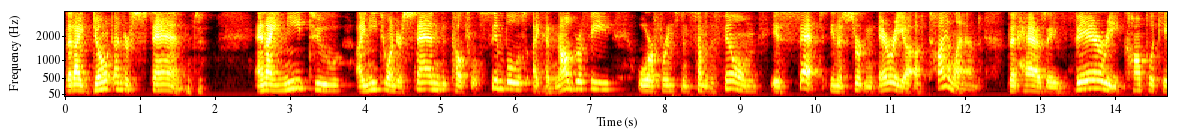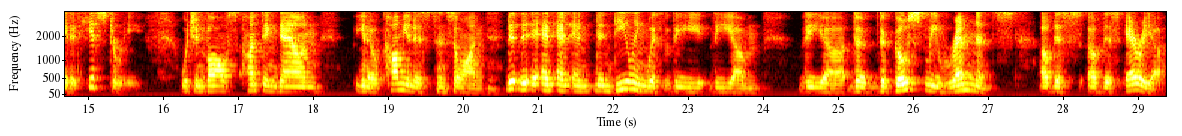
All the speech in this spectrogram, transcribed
that I don't understand. and I need to I need to understand cultural symbols, iconography, or for instance, some of the film is set in a certain area of Thailand that has a very complicated history, which involves hunting down you know communists and so on, mm. the, the, and, and and and dealing with the the um, the uh, the the ghostly remnants of this of this area.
